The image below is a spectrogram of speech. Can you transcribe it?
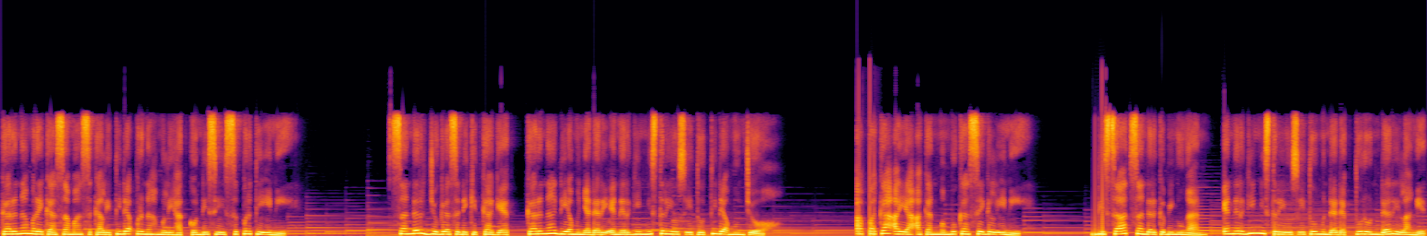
karena mereka sama sekali tidak pernah melihat kondisi seperti ini. Sander juga sedikit kaget, karena dia menyadari energi misterius itu tidak muncul. Apakah ayah akan membuka segel ini? Di saat Sander kebingungan, energi misterius itu mendadak turun dari langit.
